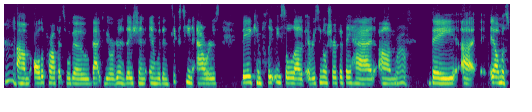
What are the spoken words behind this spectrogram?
Hmm. Um, all the profits will go back to the organization. And within 16 hours, they completely sold out of every single shirt that they had. Um, wow. They, uh, it almost,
